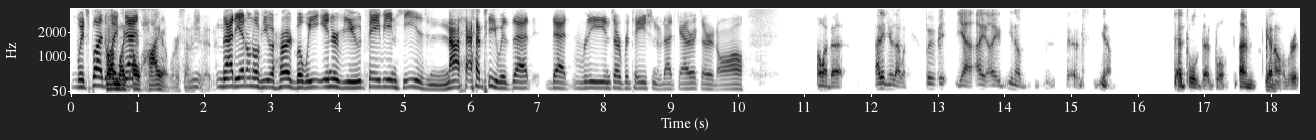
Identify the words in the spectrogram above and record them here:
Which, by the from way, like Matt, Ohio or some shit. Maddie, I don't know if you heard, but we interviewed Fabian. He is not happy with that that reinterpretation of that character at all. Oh, I bet. I didn't hear that one, but but, yeah, I, I, you know, you know, Deadpool's Deadpool. I'm kind of over it.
